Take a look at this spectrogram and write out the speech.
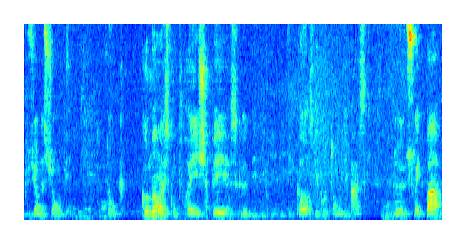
plusieurs nations européennes. Donc, comment est-ce qu'on pourrait échapper à ce que des, Corses, des Bretons, des Basques ne souhaitent pas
